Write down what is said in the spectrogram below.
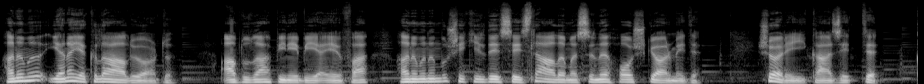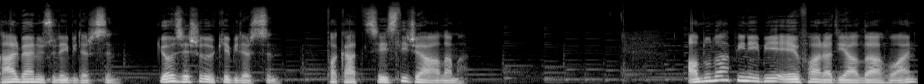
Hanımı yana yakıla ağlıyordu. Abdullah bin Ebi Evfa, hanımının bu şekilde sesli ağlamasını hoş görmedi. Şöyle ikaz etti, kalben üzülebilirsin, gözyaşı dökebilirsin, fakat seslice ağlama. Abdullah bin Ebi Evfa radıyallahu an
